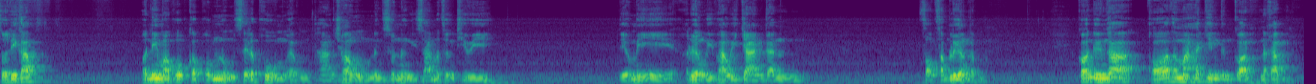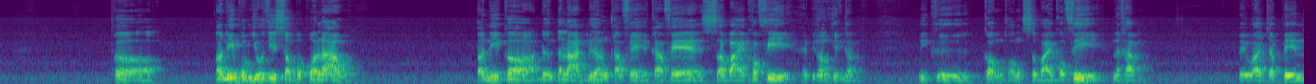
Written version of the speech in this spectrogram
สวัสดีครับ วันนี้มาพบกับผมหนุ่มเสรภูมิครับ ทางช่อง 101 อีสานบันเทิงทีวี เดี๋ยวมีเรื่องวิพากษ์วิจารณ์กันสองสามเรื่องครับ ก่อนอื่นก็ขอทำมาหากินกันก่อนนะครับ ก็ตอนนี้ผมอยู่ที่สปปลาว ตอนนี้ก็เดินตลาดเรื่องกาแฟกาแฟสบายคอฟฟี่ ให้พี่น้องเห็นครับ นี่คือกล่องของสบายคอฟฟี่นะครับ ไม่ว่าจะเป็น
